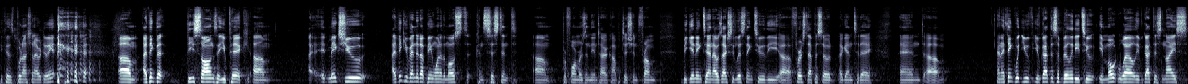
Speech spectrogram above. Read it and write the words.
because Purnash and I were doing it. um, I think that these songs that you pick, um, I- it makes you, I think you've ended up being one of the most consistent um, performers in the entire competition from beginning to end. I was actually listening to the uh, first episode again today, and um, and I think what you've you've got this ability to emote well. You've got this nice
